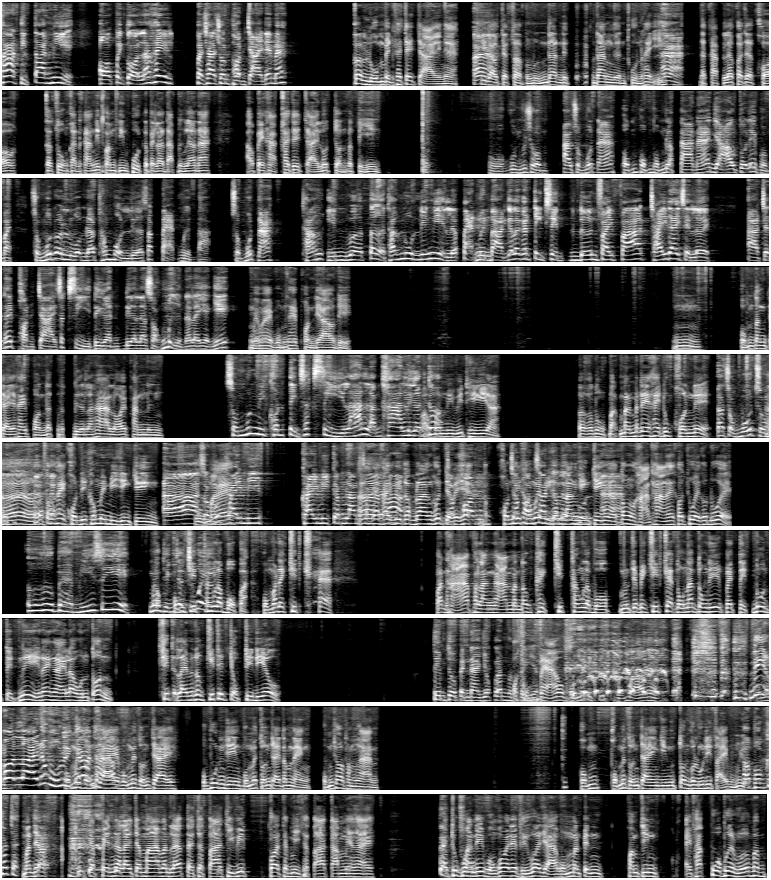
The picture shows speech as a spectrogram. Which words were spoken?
ค่าติดตั้งนี่ออกไปก่อนแล้วให้ประชาชนผ่อนจ่ายได้ไหมก็รวมเป็นค่าใช้จ่ายไงอ่าที่เราจะสนับสนุนด้านด้านเงินทุนให้อีกอ่านะครับ แล้วก็จะขอกระทรวงการคลังที่ความจริงพูดกันไประดับหนึ่งแล้วนะเอาไปหักค่าใช้จ่ายลดหย่อนภาษีอีกโอ้โหคุณผู้ชมเอาสมมุตินะ ผมผมผมหลับตานะ อย่าเอาตัวเลขผมไป สมมุติว่ารวมแล้วทั้งหมดเหลือสัก8 0,000บาท สมมุตินะ ทั้งอินเวอร์เตอร์ทั้งนู่นนี่นี่เหลือ 8 0,000 บาทก็แล้วกันติดสิทธิ์เดินไฟฟ้าใช้ได้เสร็จเลย อาจจะได้ผ่อนจ่ายสัก 4 เดือนเดือนละ 20,000 อะไรอย่างนี้ ไม่ไม่ผมให้ผ่อนยาวดิอืม ผมตั้งใจจะให้ผ่อนสักเดือนละห้าร้อยพันหนึ่งสมมุติมีคนติดสัก4ล้านหลังคาเรือนก็มันมีวิธีอะก็ก็ต้องมันไม่ได้ให้ทุกคนนี่ก็สมมุติสมเอมุติอมันก็ต้องให้คนที่เขาไม่มีจริงอ่าถูกไหมสมมุติใครมี ใครมีกำลังๆเอศักอยภาพใครมีกำลังก็จะไปผ่อนคนที่เขาไม่มีกำลังจริงๆอ่าอะต้องหาทางให้เขาช่วยเขาด้วย เออ แบบนี้สิมันถึงผมจะคิดช่วยทั้งระบบอะ ผมไม่ได้คิดแค่ ปัญหาพลังงานมันต้องให้คิดทั้งระบบ มันจะไปคิดแค่ตรงนั้นตรงนี้ไปติดนู่นติดนี่อีกได้ไงเล่าคุณต้น คิดอะไรมันต้องคิดให้จบทีเดียวเตรียมตัวเป็นนายกรัฐมนผตรีมใช่ไหแหมมผมไม่ได้คิดผมบอกไงนี่ออนไลน์นะผมผถึมงไม่กล้าสนใจถามผมไม่สนใจ ผมพูดจริงๆผมไม่สนใจตำแหน่ง ผมชอบทำงาน ผมผมไม่สนใจจริงๆคุณต้นก็รู้ที่สายผมอยู่ เอาผมเข้าใจมันจะจะเป็นอะไรจะมามันแล้ว แต่ชะตาชีวิตว่าจะมีชะตากรรมยังไง แต่ทุกวันนี้ผมก็ไม่ได้ถือว่าอย่าผมมันเป็นความจริงไอ้พักพวกเพื่อนผมว่ามัน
